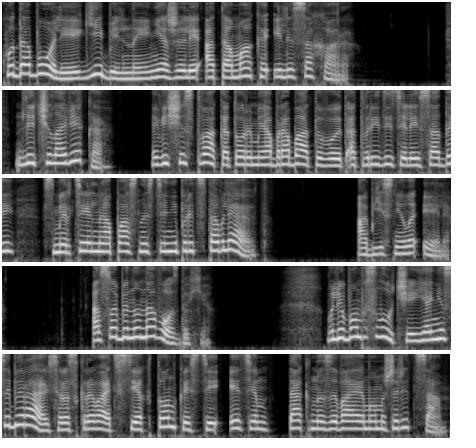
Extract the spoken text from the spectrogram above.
куда более гибельные, нежели Атамака или Сахара. Для человека вещества, которыми обрабатывают от вредителей сады, смертельной опасности не представляют, объяснила Эля. Особенно на воздухе. В любом случае, я не собираюсь раскрывать всех тонкостей этим так называемым жрецам.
